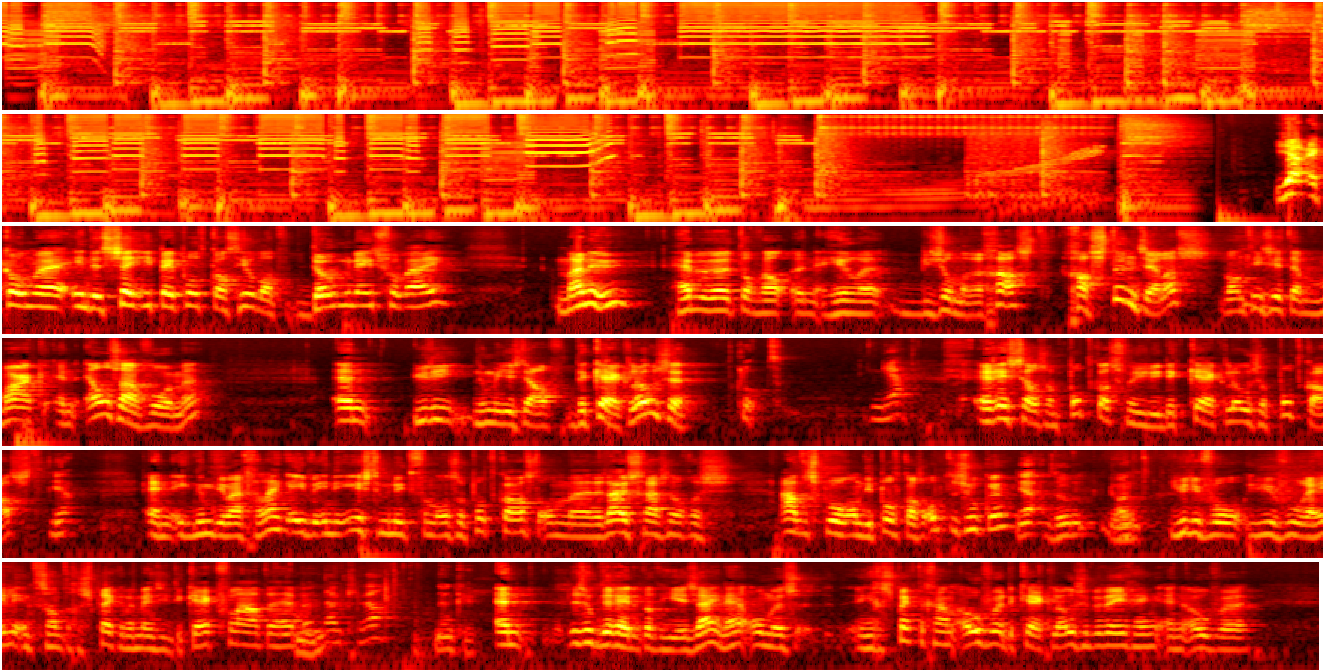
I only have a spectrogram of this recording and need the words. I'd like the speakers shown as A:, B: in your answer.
A: Ja, er komen in de CIP-podcast heel wat dominees voorbij. Maar nu hebben we toch wel een hele bijzondere gast. Gasten zelfs, want die zitten Mark en Elsa voor me. En jullie noemen jezelf de Kerkloze.
B: Klopt.
C: Ja.
A: Er is zelfs een podcast van jullie, de Kerkloze Podcast.
B: Ja.
A: En ik noem die maar gelijk even in de eerste minuut van onze podcast om eh, de luisteraars nog eens aan te sporen om die podcast op te zoeken.
B: Ja, doen. doen.
A: Want jullie, vo- jullie voeren hele interessante gesprekken met mensen die de kerk verlaten hebben.
C: Dankjewel.
B: Dank u.
A: En dit is ook de reden dat we hier zijn, hè, om eens in gesprek te gaan over de kerkloze beweging en over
